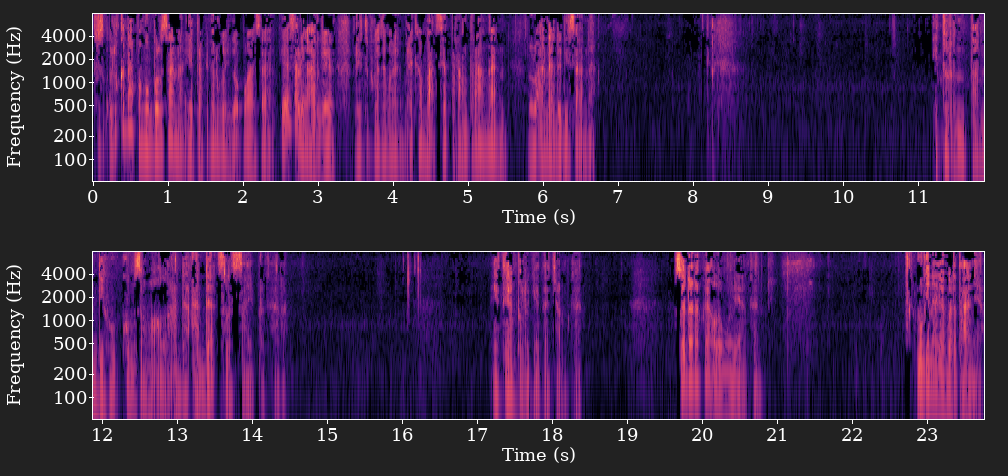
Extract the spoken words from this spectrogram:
Terus, lu kenapa ngumpul sana? Ya tapi kan gue juga puasa. Ya saling hargai. Lalu itu bukan mereka. Mereka maksiat terang-terangan. Lalu anda ada di sana. Itu rentan dihukum sama Allah. Anda ada selesai perkara. Itu yang perlu kita camkan. Saudaraku yang Allah muliakan. Mungkin ada yang bertanya,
